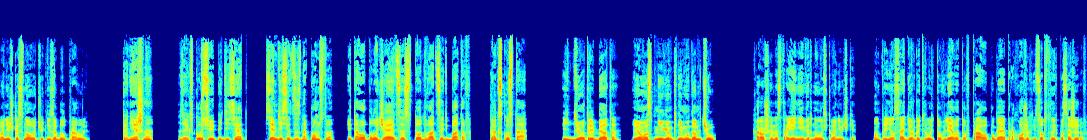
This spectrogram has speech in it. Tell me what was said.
Вонючка снова чуть не забыл про руль. Конечно. За экскурсию 50, 70 за знакомство. Итого получается 120 батов. Как с куста. Идет, ребята. Я вас мигом к нему домчу. Хорошее настроение вернулось к Вонючке. Он принялся дергать руль то влево, то вправо, пугая прохожих и собственных пассажиров,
